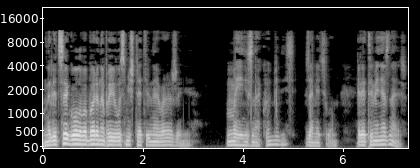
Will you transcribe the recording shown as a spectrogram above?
На лице голого барина появилось мечтательное выражение. «Мы и не знакомились», — заметил он. «Или ты меня знаешь?»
